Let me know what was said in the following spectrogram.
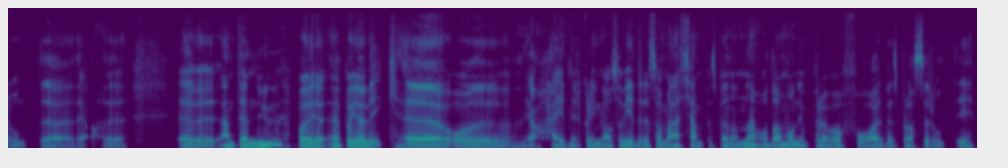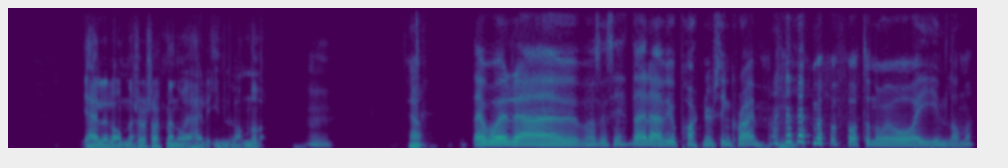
rundt eh, ja, eh, eh, NTNU på Gjø- eh, på Gjøvik, eh, og ja, Heidner-klynga osv., som er kjempespennende. Og da må en jo prøve å få arbeidsplasser rundt i, i hele landet, sjølsagt, men også i hele Innlandet, da. Mm. Det er vår eh, Hva skal jeg si Der er vi jo partners in crime. Mm. Med å få til noe også i Innlandet.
